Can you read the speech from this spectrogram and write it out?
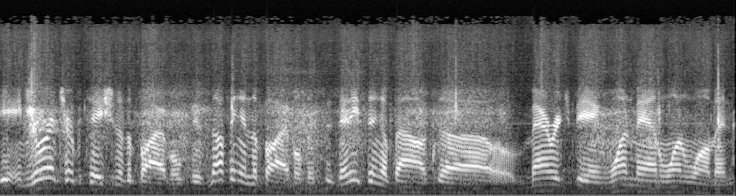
in your interpretation of the Bible, there's nothing in the Bible that says anything about uh, marriage being one man, one woman.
